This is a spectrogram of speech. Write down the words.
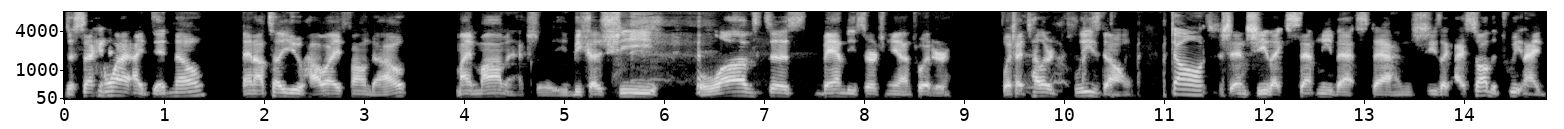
The second one I did know, And I'll tell you how I found out. My mom actually, because she loves to vanity search me on Twitter, which I tell her, please don't. Don't. And she like sent me that stat and she's like, I saw the tweet and I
